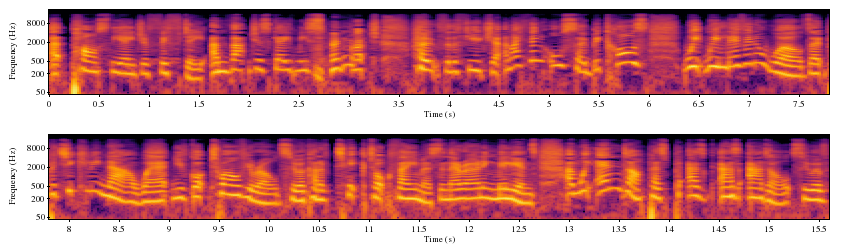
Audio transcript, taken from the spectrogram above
at past the age of 50 and that just gave me so much hope for the future and I think also because we we live in a world particularly now where you've got 12 year olds who are kind of TikTok famous and they're earning millions and we end up as as as adults who have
